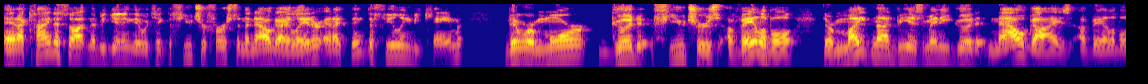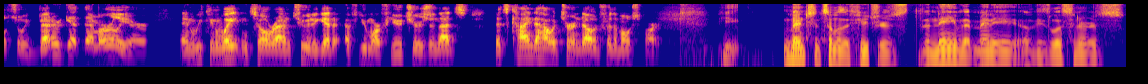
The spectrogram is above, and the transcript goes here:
And I kind of thought in the beginning they would take the future first and the now guy later. And I think the feeling became there were more good futures available. There might not be as many good now guys available, so we better get them earlier, and we can wait until round two to get a few more futures, and that's that's kind of how it turned out for the most part. He mentioned some of the futures. The name that many of these listeners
